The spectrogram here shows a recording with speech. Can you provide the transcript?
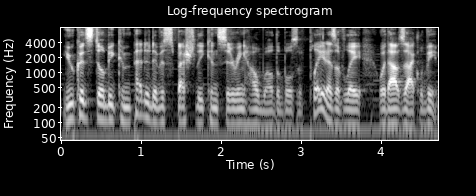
you could still be competitive, especially considering how well the Bulls have played as of late without Zach LaVine.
